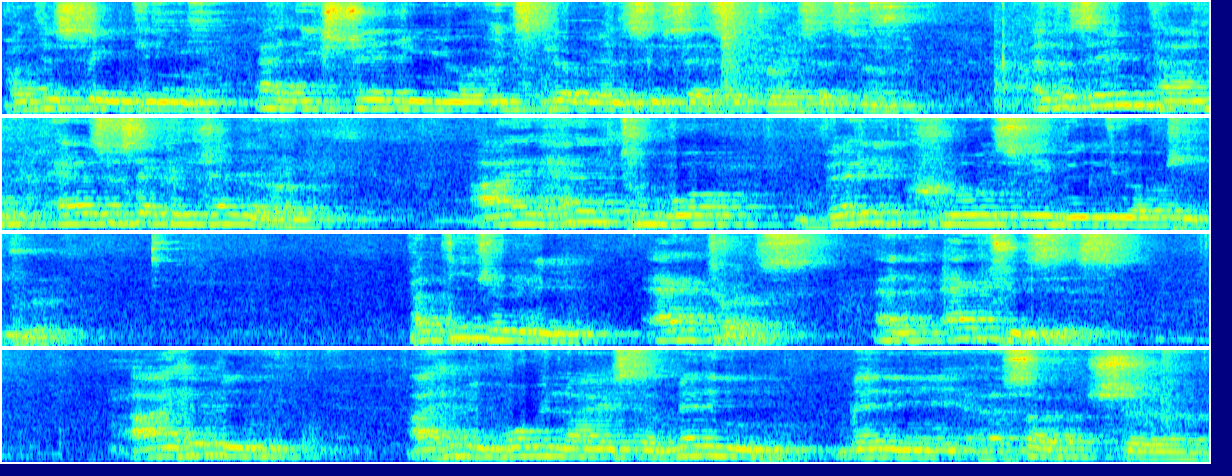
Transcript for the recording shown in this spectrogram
participating and exchanging your experiences, etc., etc. At the same time, as a Secretary General, I had to work very closely with your people, particularly actors and actresses. I have been, I have been mobilized many, many uh, such uh,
